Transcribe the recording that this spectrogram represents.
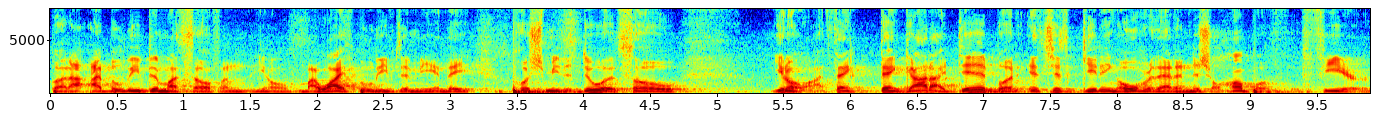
but I, I believed in myself, and you know, my wife believed in me, and they pushed me to do it. So, you know, I thank thank God I did. But it's just getting over that initial hump of fear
